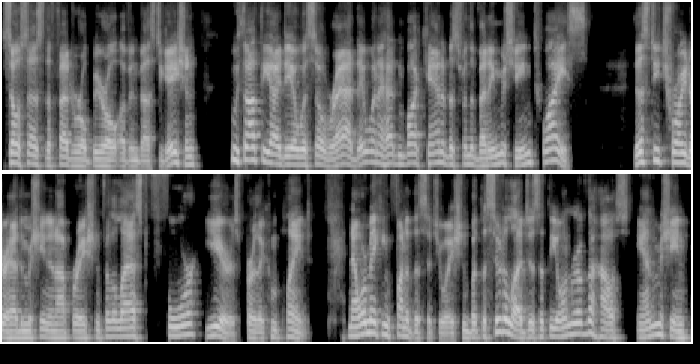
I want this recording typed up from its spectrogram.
So says the Federal Bureau of Investigation, who thought the idea was so rad, they went ahead and bought cannabis from the vending machine twice. This Detroiter had the machine in operation for the last four years, per the complaint. Now, we're making fun of the situation, but the suit alleges that the owner of the house and machine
